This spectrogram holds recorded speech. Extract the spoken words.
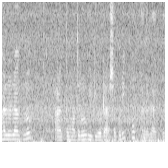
ভালো লাগল। আর তোমাদেরও ভিডিওটা আশা করি খুব ভালো লাগবে।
